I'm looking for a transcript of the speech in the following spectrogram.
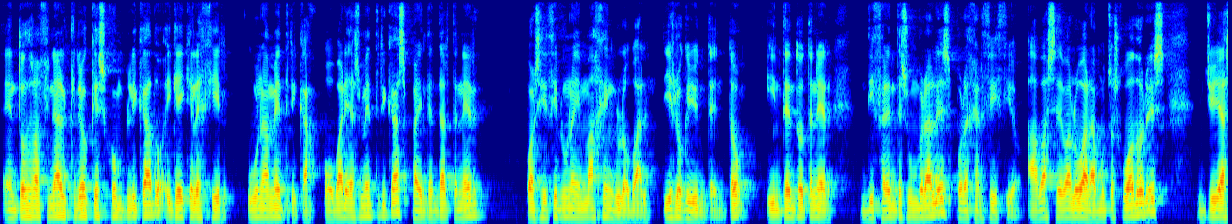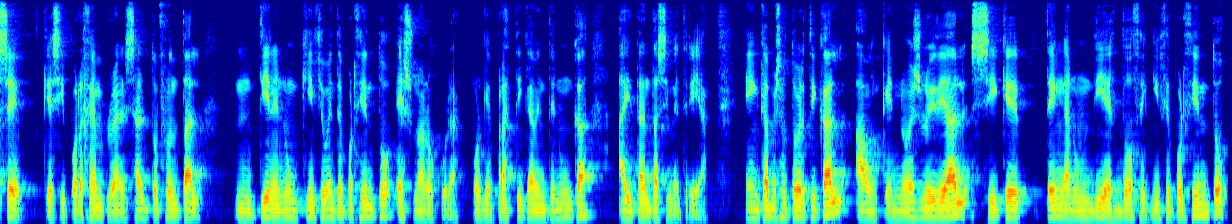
Entonces, al final, creo que es complicado y que hay que elegir una métrica o varias métricas para intentar tener, por así decirlo, una imagen global. Y es lo que yo intento. Intento tener diferentes umbrales por ejercicio. A base de evaluar a muchos jugadores, yo ya sé que si, por ejemplo, en el salto frontal tienen un 15 o 20% es una locura, porque prácticamente nunca hay tanta simetría. En cambio, salto vertical, aunque no es lo ideal, sí que tengan un 10, 12, 15%,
